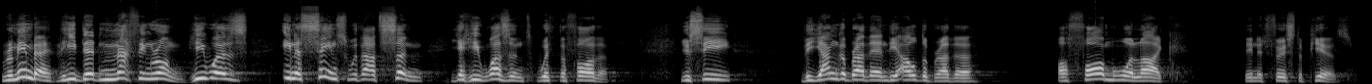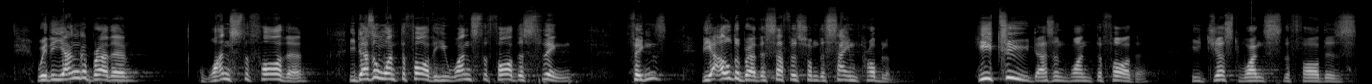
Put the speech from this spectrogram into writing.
Remember, he did nothing wrong. He was, in a sense, without sin, yet he wasn't with the Father. You see, the younger brother and the elder brother are far more alike than it first appears. Where the younger brother wants the father, he doesn't want the father, he wants the father's thing, things. The elder brother suffers from the same problem. He too doesn't want the father, he just wants the father's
